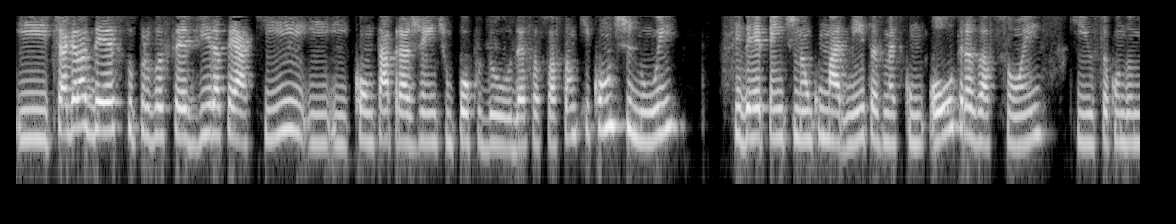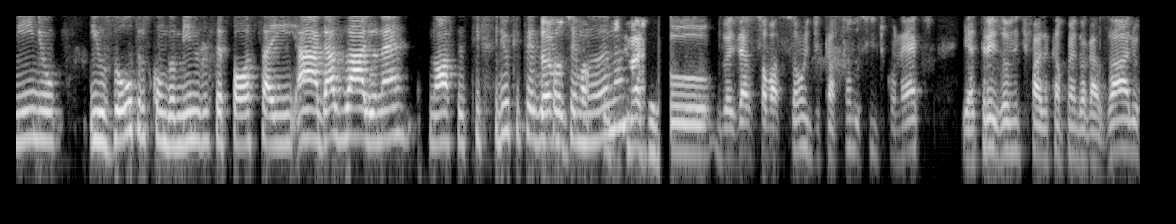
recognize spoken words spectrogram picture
E te agradeço por você vir até aqui e, e contar para a gente um pouco do, dessa situação, que continue, se de repente não com marmitas, mas com outras ações que o seu condomínio e os outros condomínios você possa ir. Ah, agasalho, né? Nossa, esse frio que fez essa semana. Do, do Exército de Salvação, indicação do Síndico Nex, e há três anos a gente faz a campanha do agasalho,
